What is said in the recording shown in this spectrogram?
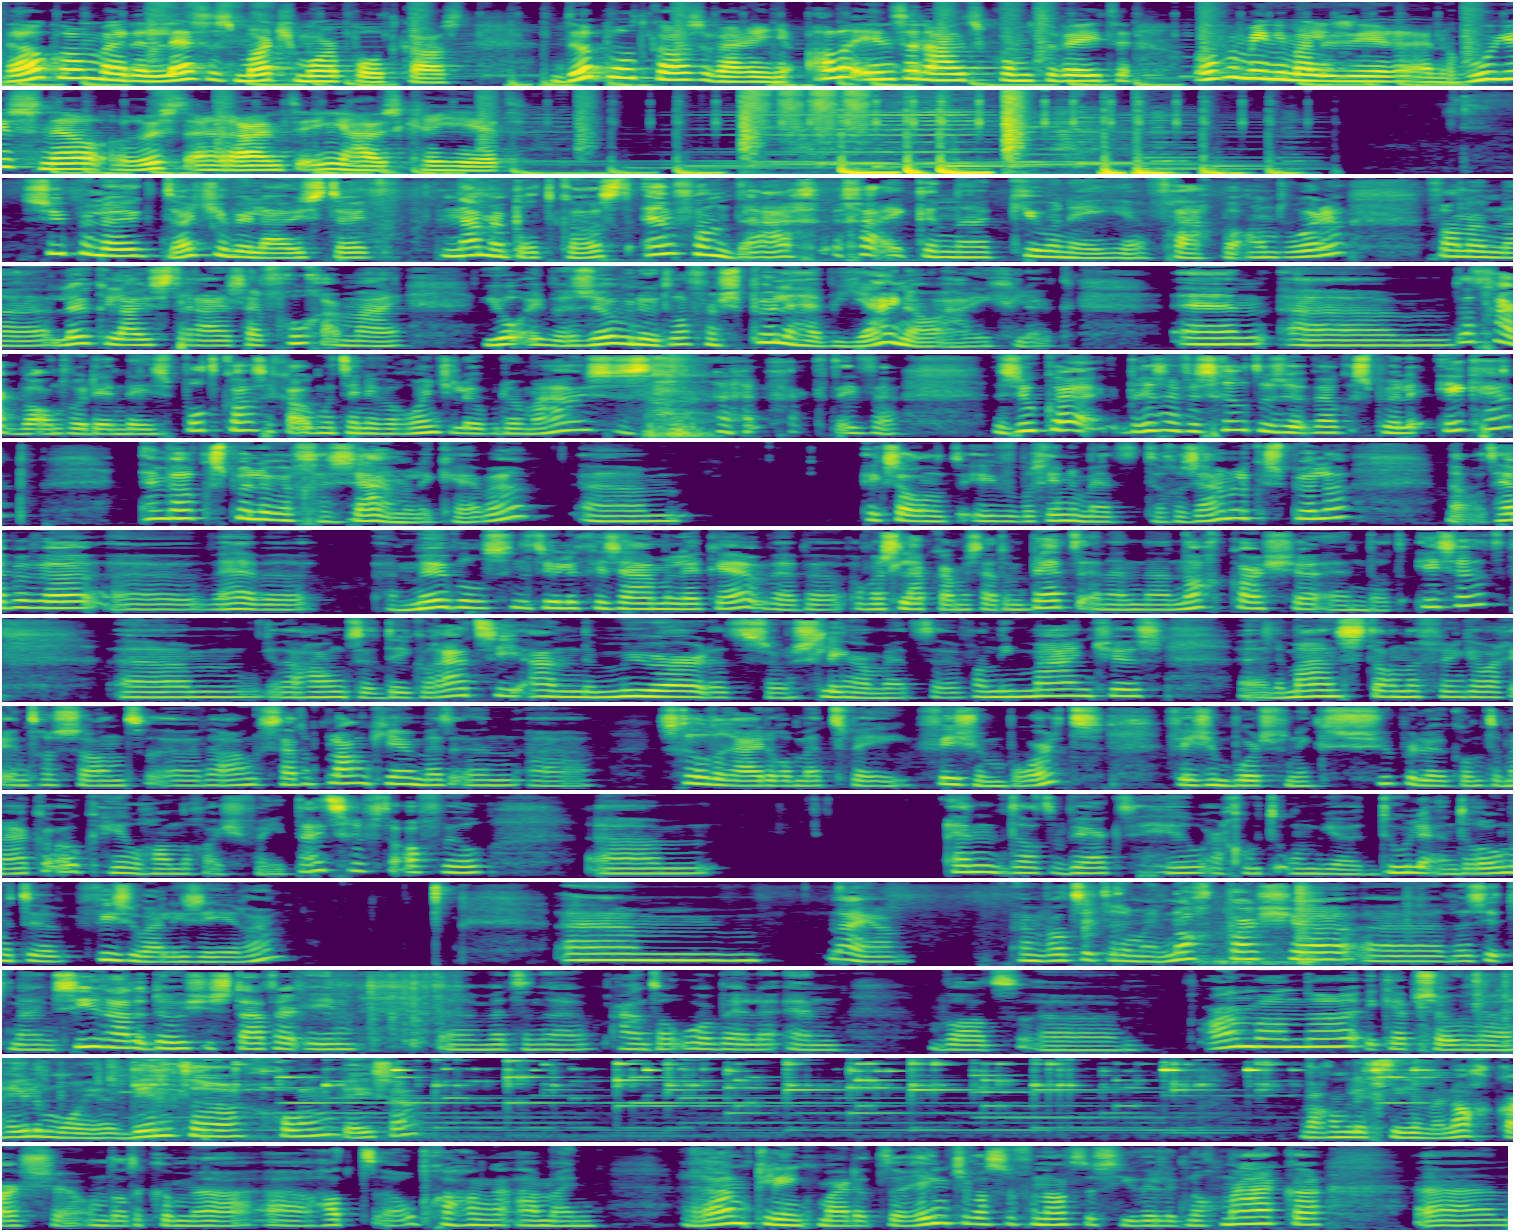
Welkom bij de Less is Much More podcast. De podcast waarin je alle ins en outs komt te weten over minimaliseren en hoe je snel rust en ruimte in je huis creëert. Superleuk dat je weer luistert naar mijn podcast. En vandaag ga ik een eh, Q&A-vraag beantwoorden van een uh, leuke luisteraar. Zij vroeg aan mij, joh, ik ben zo benieuwd, wat voor spullen heb jij nou eigenlijk? En um, dat ga ik beantwoorden in deze podcast. Ik ga ook meteen even een rondje lopen door mijn huis. Dus dan ga ik het even zoeken. Er is een verschil tussen welke spullen ik heb en welke spullen we gezamenlijk hebben. Um, ik zal even beginnen met de gezamenlijke spullen. Nou, wat hebben we? Uh, we hebben uh, meubels natuurlijk gezamenlijk. Hè? We hebben, op mijn slaapkamer staat een bed en een uh, nachtkastje en dat is het. Um, er hangt de decoratie aan de muur. Dat is zo'n slinger met uh, van die maantjes. Uh, de maanstanden vind ik heel erg interessant. Uh, daar hangt, staat een plankje met een schilderij erop met twee vision boards. Vision boards vind ik super leuk om te maken. Ook heel handig als je van je tijdschriften af wil. Um, en dat werkt heel erg goed om je doelen en dromen te visualiseren. Um, nou ja, en wat zit er in mijn nachtkastje? Uh, er zit mijn sieradendoosje staat erin. Uh, met een uh, aantal oorbellen en wat armbanden. Ik heb zo'n hele mooie wintergong. Deze. Waarom ligt hij in mijn nachtkastje? Omdat ik hem had opgehangen aan mijn raamklink. Maar dat ringetje was er vanaf. Dus die wil ik nog maken.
